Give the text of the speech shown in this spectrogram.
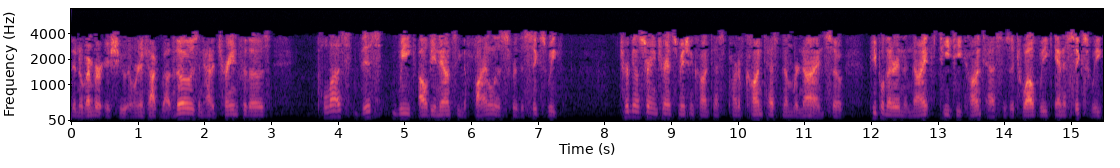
the November issue, and we're going to talk about those and how to train for those. Plus, this week I'll be announcing the finalists for the six-week Turbulence Training Transformation Contest, part of contest number nine. So people that are in the ninth TT contest is a 12 week and a 6 week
